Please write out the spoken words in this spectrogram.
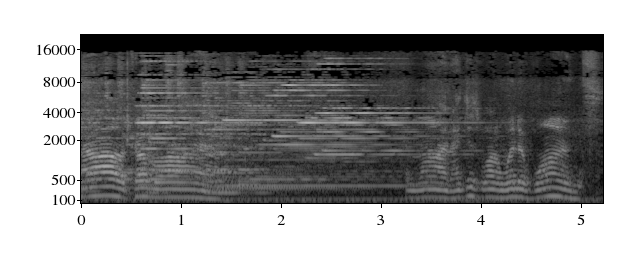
oh, come on. Come on, I just want to win it once.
